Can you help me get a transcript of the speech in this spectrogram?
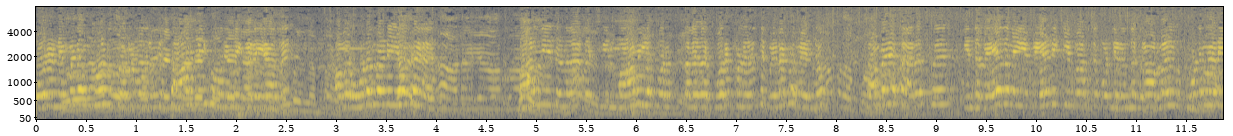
ஒரு நிமிடம் கூட சொல்வதற்கு தார்மீக உரிமை கிடையாது. அவர் உடனடியாக பாரதிய ஜனதா கட்சியின் மாநில தலைவர் பொறுப்பிலிருந்து விலக வேண்டும். தமிழக அரசு இந்த வேதனையை வேடிக்கை பார்த்துக் கொண்டிருந்தாமல் உடனடியாக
